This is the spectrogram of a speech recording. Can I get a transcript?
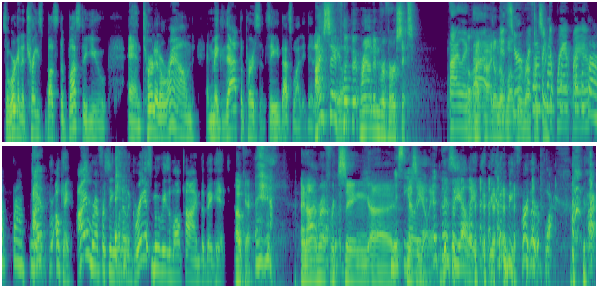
So we're gonna trace Buster Buster you and turn it around and make that the person. See, that's why they did it. I say They flip it round and reverse it. I like Oh, that. I- I don't know it's what your we're referencing. I'm- Yep. okay, I am referencing one of the greatest movies of all time, The Big Hit. Okay. And I'm referencing uh, Missy Missy Elliott. Missy Elliott. We couldn't be further apart. All right.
